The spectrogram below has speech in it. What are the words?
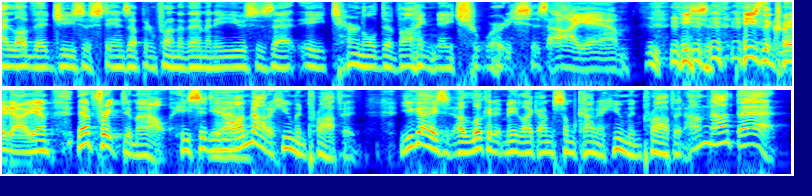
I love that Jesus stands up in front of them and he uses that eternal divine nature word. He says, I am. he's, he's the great I am. That freaked him out. He said, You yeah. know, I'm not a human prophet. You guys uh, are looking at me like I'm some kind of human prophet. I'm not that.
